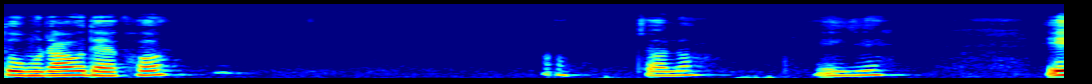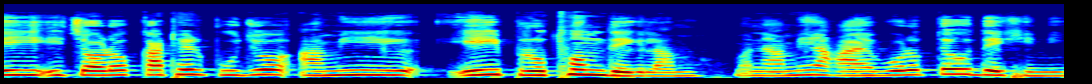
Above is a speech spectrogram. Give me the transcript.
তোমরাও দেখো। চলো, এই যে, এই এই চড়ক কাঠের পুজো আমি এই প্রথম দেখলাম। মানে আমি আইবুড়োতেও দেখিনি।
